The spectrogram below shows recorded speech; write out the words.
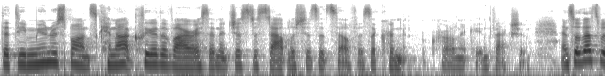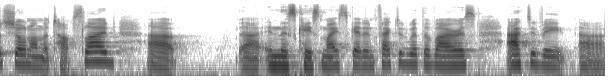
that the immune response cannot clear the virus and it just establishes itself as a chronic infection. And so that's what's shown on the top slide. Uh, uh, in this case, mice get infected with the virus, activate uh,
